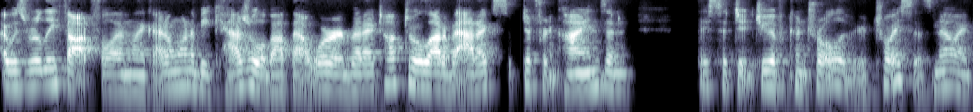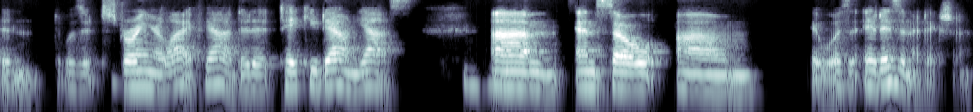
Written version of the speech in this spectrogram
I was really thoughtful. I'm like, I don't want to be casual about that word, but I talked to a lot of addicts of different kinds, and they said, Did you have control of your choices? No, I didn't. Was it destroying your life? Yeah. Did it take you down? Yes. Mm-hmm. Um, and so um, it was it is an addiction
